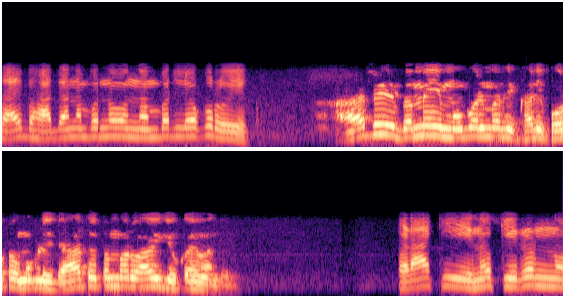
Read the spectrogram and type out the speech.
સાહેબ સાદા નંબરનો નંબર લ્યો કરો એક. હા તો ગમે એ મોબાઈલમાંથી ખાલી ફોટો મોકલી દે. આ તો તમારું આવી ગયું કંઈ વાંધો નહીં. પણ આ કી એનો કિરણનો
